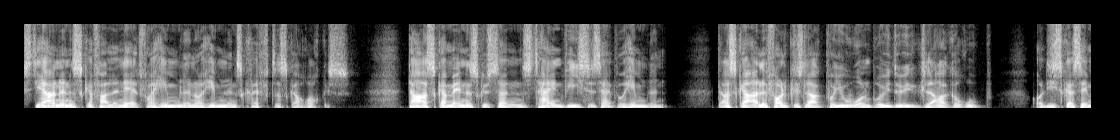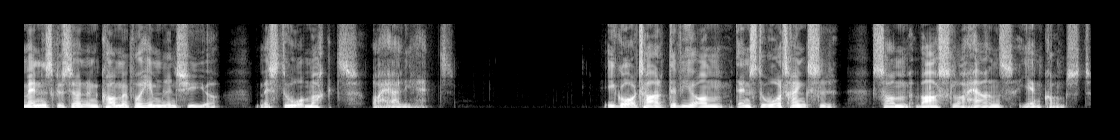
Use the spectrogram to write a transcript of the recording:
Stjernerne skal falde ned fra himlen, og himlens kræfter skal rokkes. Der skal menneskesøndens tegn vise sig på himlen. Der skal alle folkeslag på jorden bryde i klagerup, og de skal se menneskesønnen komme på himlens skyer med stor magt og herlighed. I går talte vi om den store trængsel, som varsler Herrens genkomst.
